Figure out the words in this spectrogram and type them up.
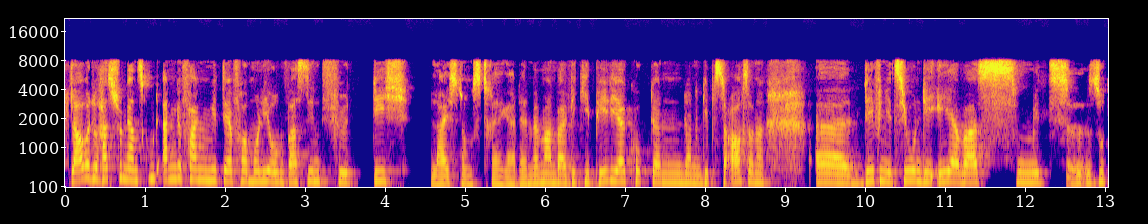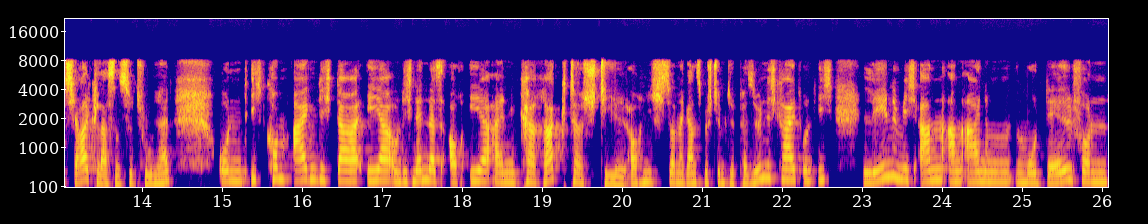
Ich glaube, du hast schon ganz gut angefangen mit der Formulierung, was sind für dich Leistungsträger. Denn wenn man bei Wikipedia guckt, dann, dann gibt es da auch so eine äh, Definition, die eher was mit äh, Sozialklassen zu tun hat. Und ich komme eigentlich da eher, und ich nenne das auch eher einen Charakterstil, auch nicht so eine ganz bestimmte Persönlichkeit. Und ich lehne mich an an einem Modell von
